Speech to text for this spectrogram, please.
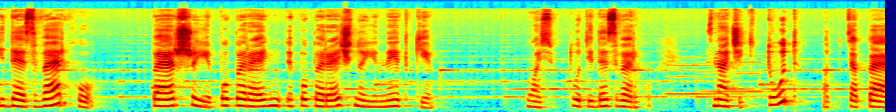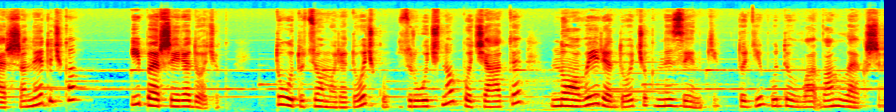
іде зверху першої поперечної нитки. Ось, тут іде зверху. Значить, тут, от ця перша ниточка і перший рядочок. Тут у цьому рядочку зручно почати новий рядочок низинки, тоді буде вам легше.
